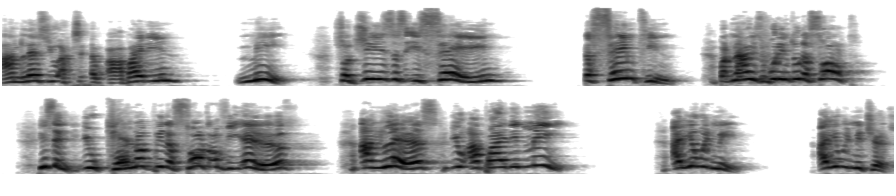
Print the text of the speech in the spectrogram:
unless you uh, abide in me. So Jesus is saying the same thing, but now he's putting to the salt. He said, You cannot be the salt of the earth unless you abide in me. Are you with me? Are you with me, church?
